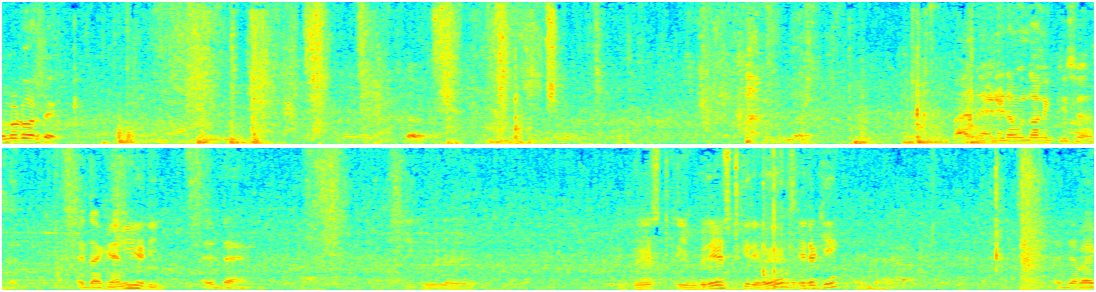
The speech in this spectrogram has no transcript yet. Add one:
অন্য ডোয়ার দেখ। দেখেন মধ্যে অনেক কিছু আছে। এই দেখেন এটি এই দেখেন ব্রেস্ট ক্রিম ব্রেস্ট ক্রিম এটা কি? দেখেন ভাই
